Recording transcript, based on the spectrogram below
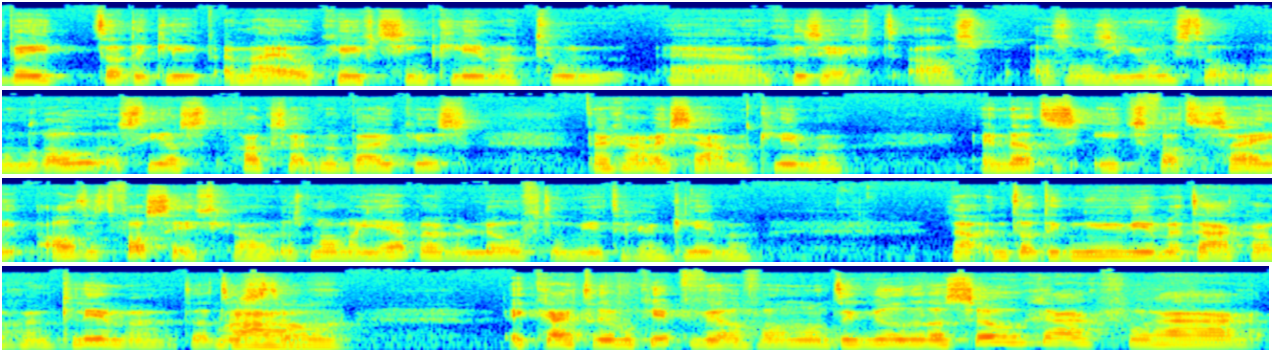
weet dat ik liep en mij ook heeft zien klimmen toen, eh, gezegd als, als onze jongste, Monroe, als die als straks uit mijn buik is, dan gaan wij samen klimmen. En dat is iets wat zij altijd vast heeft gehouden. Dus mama, je hebt mij beloofd om weer te gaan klimmen. Nou, en dat ik nu weer met haar kan gaan klimmen, dat is toch... Ik krijg er helemaal kippenvel van, want ik wilde dat zo graag voor haar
